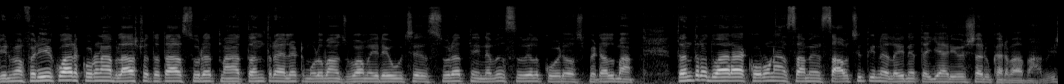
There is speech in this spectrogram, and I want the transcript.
ચીનમાં ફરી એકવાર કોરોના બ્લાસ્ટ થતાં સુરતમાં તંત્ર એલર્ટ મોડમાં જોવા મળી રહ્યું છે. સુરતની નવી સિવિલ કોવિડ હોસ્પિટલમાં તંત્ર દ્વારા કોરોના સામે સાવચેતીને લઈને તૈયારીઓ શરૂ કરવામાં આવી છે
